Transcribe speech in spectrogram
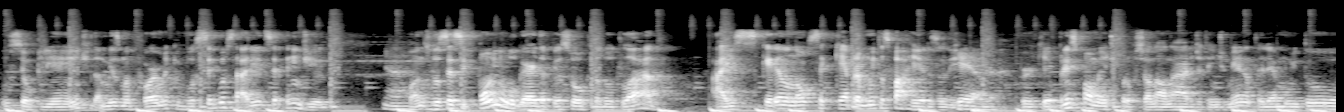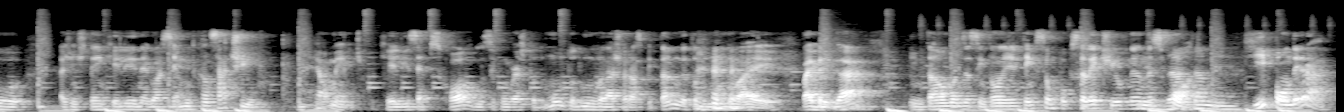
o seu cliente da mesma forma que você gostaria de ser atendido. Ah. Quando você se põe no lugar da pessoa que está do outro lado, aí, querendo ou não, você quebra muitas barreiras ali. Quebra. Porque, principalmente o profissional na área de atendimento, ele é muito. A gente tem aquele negócio assim, é muito cansativo. Realmente, porque ele é psicólogo, você conversa com todo mundo, todo mundo vai lá chorar as pitangas, todo mundo vai, vai brigar. Então, vamos dizer assim, então a gente tem que ser um pouco seletivo nesse Exatamente. ponto. E ponderar.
